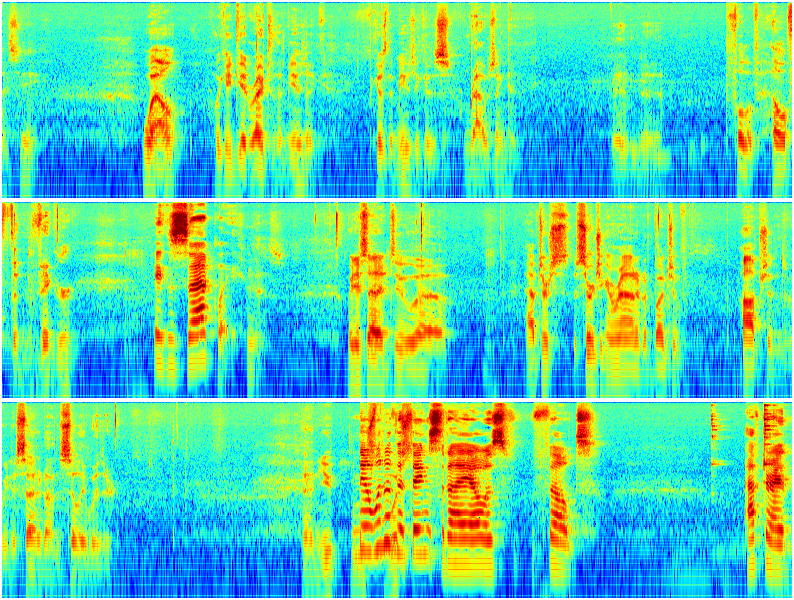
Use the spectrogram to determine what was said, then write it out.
I see. Well, we could get right to the music because the music is rousing and, and uh, full of health and vigor. Exactly. Yes. We decided to, uh, after s- searching around at a bunch of options, we decided on Silly Wizard. And you. Now, one of the things that I always felt after I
